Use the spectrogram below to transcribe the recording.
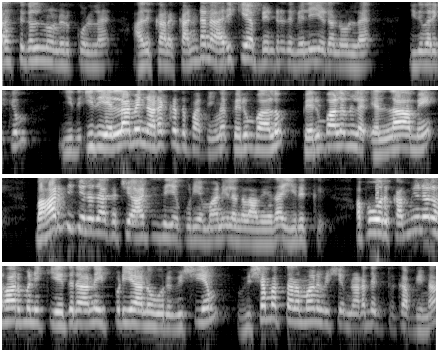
அரசுகள்னு ஒன்று இருக்கும்ல அதுக்கான கண்டன அறிக்கை அப்படின்றது வெளியிடணும்ல இது வரைக்கும் இது இது எல்லாமே நடக்கிறது பாத்தீங்கன்னா பெரும்பாலும் பெரும்பாலும் இல்ல எல்லாமே பாரதிய ஜனதா கட்சி ஆட்சி செய்யக்கூடிய மாநிலங்களாவே தான் இருக்கு. அப்போ ஒரு கம்யூனல் ஹார்மனிக்கு எதிரான இப்படியான ஒரு விஷயம் விஷமத்தனமான விஷயம் நடந்துகிட்டு இருக்கு அப்படின்னா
